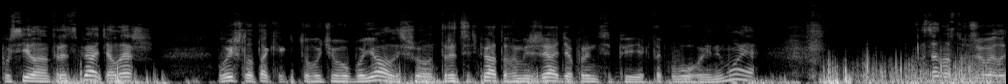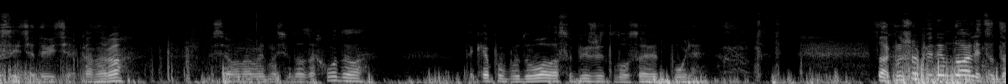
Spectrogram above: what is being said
Посіяли на 35, але ж вийшло так, як того чого боялись, що 35-го міжряддя, в принципі, як такового і немає. А це у нас тут живе лисиця, дивіться, яка нора. Ось вона видно сюди заходила. Таке побудувала собі житло серед поля. Так, ну що, підемо далі туди.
